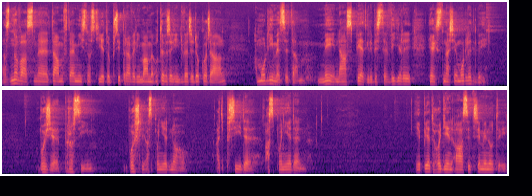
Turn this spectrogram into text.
A znova jsme tam v té místnosti, je to připravený, máme otevřené dveře do kořán a modlíme se tam. My, nás pět, kdybyste viděli, jak naše modlitby. Bože, prosím, pošli aspoň jednoho, ať přijde aspoň jeden. Je pět hodin a asi tři minuty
